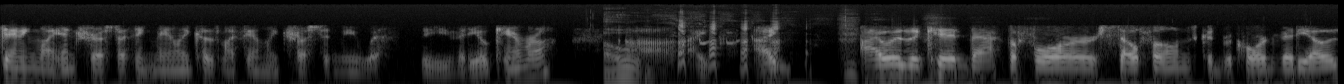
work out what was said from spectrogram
gaining my interest. I think mainly because my family trusted me with the video camera. Oh. Uh, I, I I was a kid back before cell phones could record videos,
